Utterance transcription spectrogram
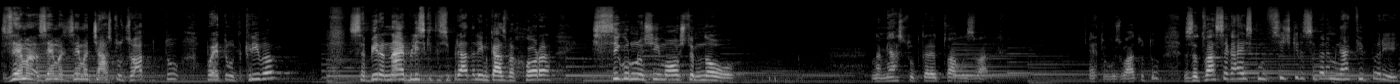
Взема, взема, взема част от златото, което открива, събира най-близките си приятели им казва хора, сигурно ще има още много на място, откъдето това го извадих. Ето го златото. Затова сега искам всички да съберем някакви пари,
